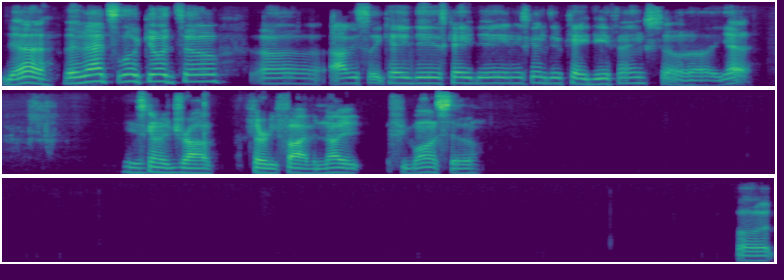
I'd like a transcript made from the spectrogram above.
yeah, the Nets look good too. Uh, obviously KD is KD, and he's gonna do KD things. So uh, yeah, he's gonna drop thirty five a night if he wants to. But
